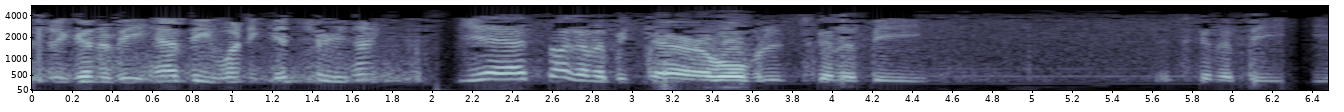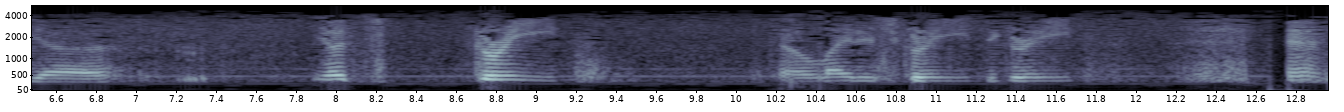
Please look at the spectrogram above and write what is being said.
Is it going to be heavy when it gets here, you think? Yeah, it's not going to be terrible, but it's going to be, it's going to be, uh, you know, it's green, kind of lightish green to green. And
